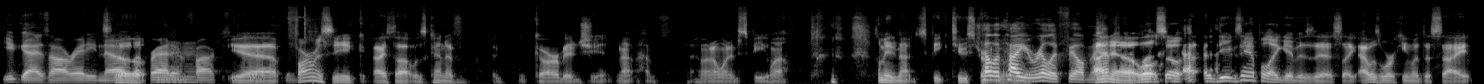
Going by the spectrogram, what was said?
You guys already know, So- but Brad and Mhm. Fox. Yeah, guys- Pharmaseek I thought was kind of garbage. Not I don't want to speak well. Let me not speak too strong. Tell us how you really feel, man. I know. Well, so uh, the example I give is this: like I was working with a site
